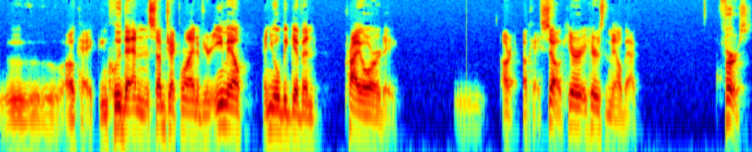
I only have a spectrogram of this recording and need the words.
Ooh, okay. Include that in the subject line of your email, and you'll be given priority. All right. Okay. So here, here's the mailbag. First,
